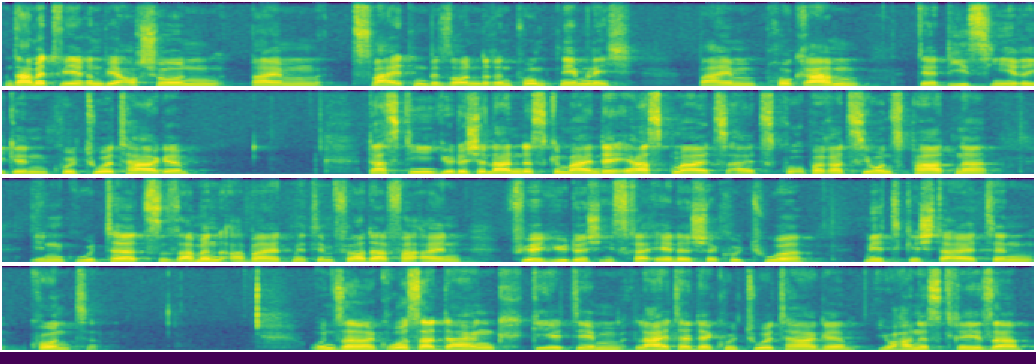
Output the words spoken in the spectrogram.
Und damit wären wir auch schon beim zweiten besonderen Punkt, nämlich beim Programm der diesjährigen Kulturtage, das die jüdische Landesgemeinde erstmals als Kooperationspartner in guter Zusammenarbeit mit dem Förderverein für jüdisch-israelische Kultur mitgestalten konnte. Unser großer Dank gilt dem Leiter der Kulturtage, Johannes Gräser,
